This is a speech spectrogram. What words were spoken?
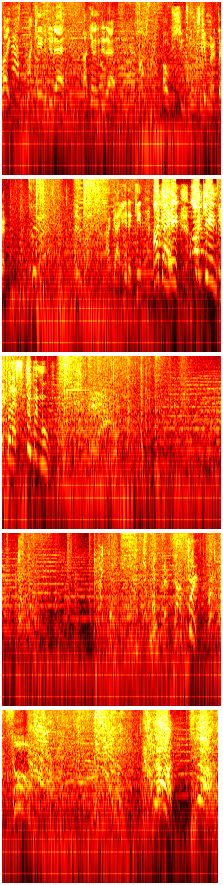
Like, I can't even do that. I can't even do that. Oh shoot, almost killed me right there. I got hit again. I got hit again by that stupid move. Freak! sword! Uh!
